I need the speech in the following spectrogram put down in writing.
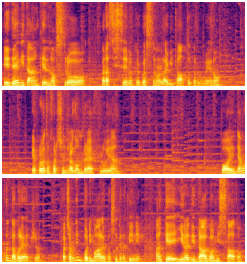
Ed evita anche il nostro parasistema, ok, questo non l'ha evitato perlomeno. E ha provato a farci un Dragon Breath lui, eh. Poi andiamo con Double Edge. Facciamogli un po' di male questo Dratini. Anche Ira di Drago ha missato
